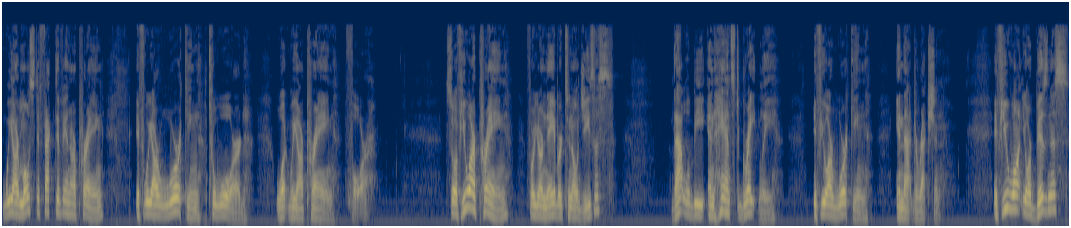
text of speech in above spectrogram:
we are most effective in our praying if we are working toward what we are praying for. So if you are praying for your neighbor to know Jesus, that will be enhanced greatly if you are working in that direction. If you want your business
